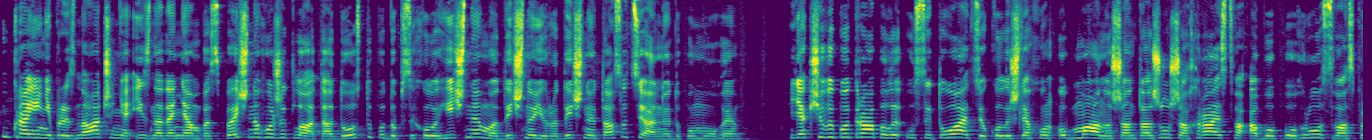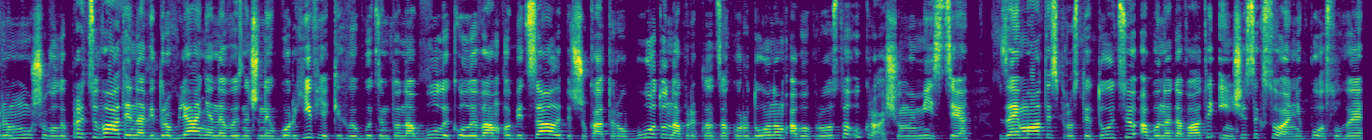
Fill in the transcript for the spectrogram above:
Україні призначення із наданням безпечного житла та доступу до психологічної, медичної, юридичної та соціальної допомоги. Якщо ви потрапили у ситуацію, коли шляхом обману, шантажу, шахрайства або погроз вас примушували працювати на відробляння невизначених боргів, яких ви буцімто набули, коли вам обіцяли підшукати роботу, наприклад, за кордоном або просто у кращому місці, займатись проституцією або надавати інші сексуальні послуги,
